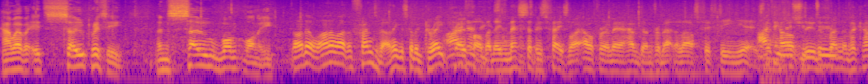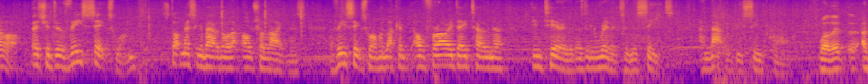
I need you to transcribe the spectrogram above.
however, it's so pretty and so want one-y. I don't, I don't like the front of it. I think it's got a great profile, but they messed up his face like Alfa Romeo have done for about the last 15 years. I they think they can't should do the do- front of a car. They should do a V6 one. Stop messing about with all that ultra lightness. A V6 one with like an old Ferrari Daytona interior with those little rivets in the seats, and that would be superb. Well, uh,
